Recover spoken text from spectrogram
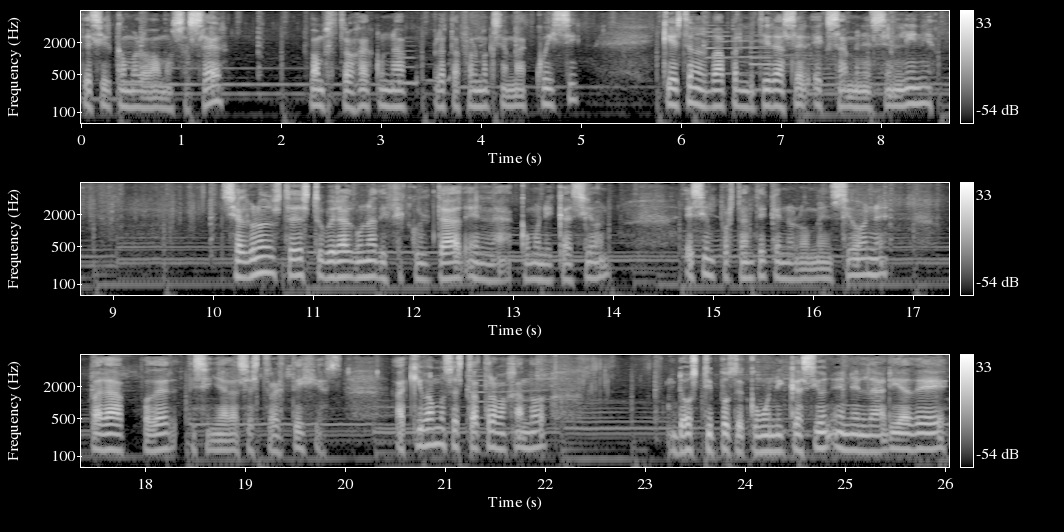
decir cómo lo vamos a hacer. Vamos a trabajar con una plataforma que se llama Quizy, que esta nos va a permitir hacer exámenes en línea. Si alguno de ustedes tuviera alguna dificultad en la comunicación, es importante que nos lo mencione para poder diseñar las estrategias. Aquí vamos a estar trabajando dos tipos de comunicación en el área de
